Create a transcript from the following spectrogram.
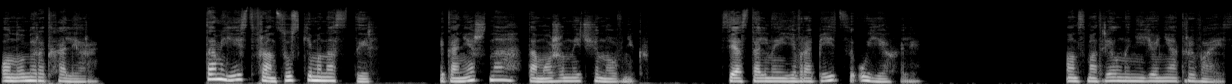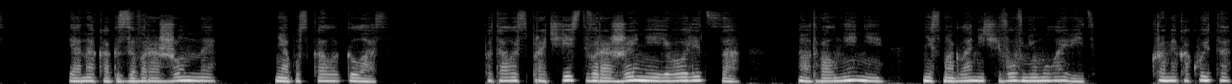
он умер от холеры. Там есть французский монастырь и, конечно, таможенный чиновник. Все остальные европейцы уехали. Он смотрел на нее, не отрываясь, и она, как завороженная, не опускала глаз. Пыталась прочесть выражение его лица, но от волнения не смогла ничего в нем уловить, кроме какой-то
